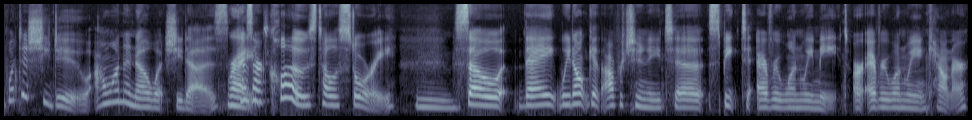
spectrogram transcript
what does she do? I want to know what she does. Because our clothes tell a story. Mm. So they we don't get the opportunity to speak to everyone we meet or everyone we encounter.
